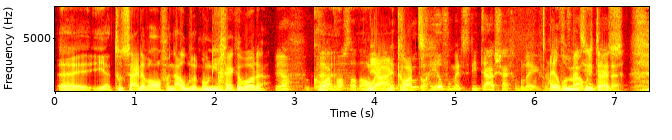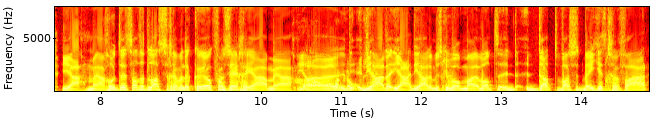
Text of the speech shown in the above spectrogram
uh, ja, toen zeiden we al van nou, dat moet niet gekker worden. Ja, een kwart uh, was dat al. Ja, en een kwart. toch heel veel mensen die thuis zijn gebleven. Heel veel mensen die thuis. Ja, maar ja, goed, dat is altijd lastig. Hè? Want daar kun je ook van zeggen, ja, maar ja, die hadden, uh, die, die, hadden, ja, die hadden misschien wel, maar want dat was het beetje het gevaar.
